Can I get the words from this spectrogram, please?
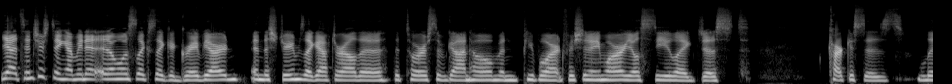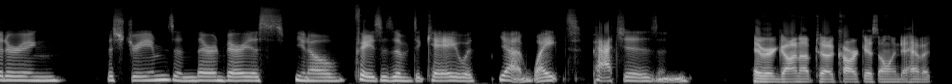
Yeah, it's interesting. I mean, it, it almost looks like a graveyard in the streams. Like after all the the tourists have gone home and people aren't fishing anymore, you'll see like just carcasses littering the streams, and they're in various you know phases of decay with yeah white patches and. Have you ever gone up to a carcass only to have it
